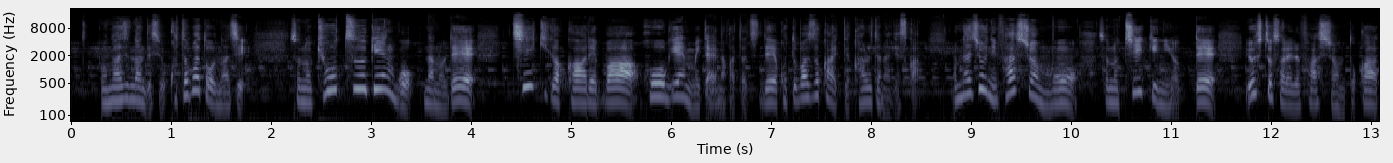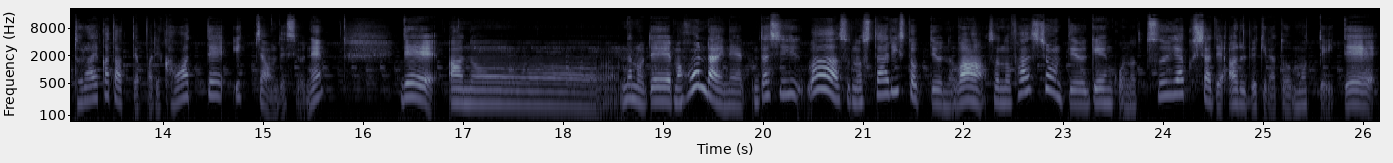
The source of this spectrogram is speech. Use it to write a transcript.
と同じなんですよ。言葉と同じ。その共通言語なので地域が変われば方言みたいな形で言葉遣いって変わるじゃないですか。同じようにファッションもその地域によって良しとされるファッションとか捉え方ってやっぱり変わっていっちゃうんですよね。であのー、なので、まあ、本来ね私はそのスタイリストっていうのはそのファッションっていう言語の通訳者であるべきだと思っていて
